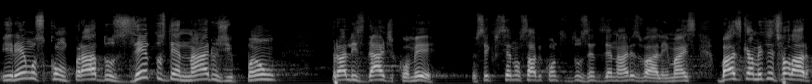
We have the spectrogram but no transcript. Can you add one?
iremos comprar 200 denários de pão para lhes dar de comer. Eu sei que você não sabe quantos 200 denários valem, mas basicamente eles falaram:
